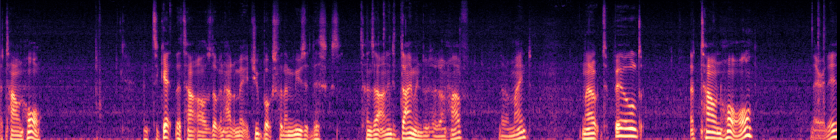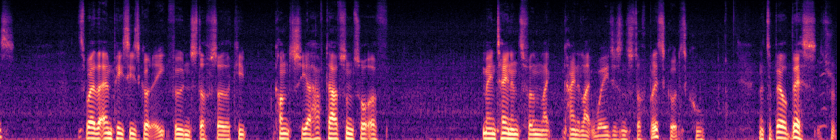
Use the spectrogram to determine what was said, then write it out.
a town hall. And to get the town, I was looking how to make a jukebox for them music discs. Turns out I need a diamond which I don't have. Never mind. Now to build a town hall, there it is. It's where the NPCs go to eat food and stuff, so they keep constantly. I have to have some sort of maintenance for them, like kind of like wages and stuff. But it's good, it's cool. Now to build this, it's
